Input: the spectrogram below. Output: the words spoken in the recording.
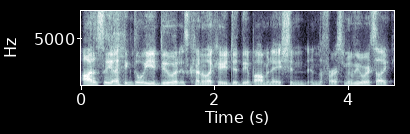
honestly, I think the way you do it is kind of like how you did the Abomination in the first movie, where it's like,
